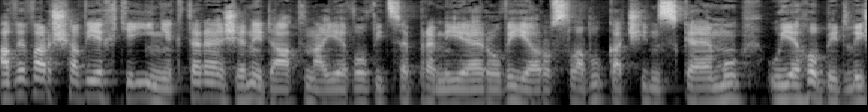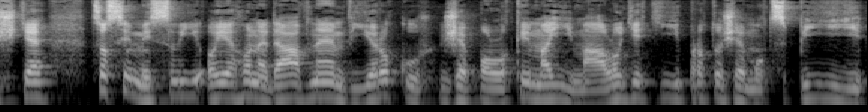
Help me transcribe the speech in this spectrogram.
a ve Varšavě chtějí některé ženy dát najevo vicepremiérovi Jaroslavu Kačinskému u jeho bydliště, co si myslí o jeho nedávném výroku, že Polky mají málo dětí, protože moc pijí.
